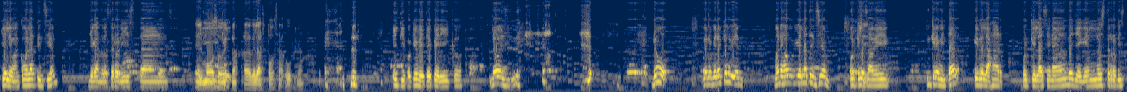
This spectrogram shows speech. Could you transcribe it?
que le van como la tensión, llegando los terroristas, El mozo de la, de la esposa, uff, no. el tipo que mete perico. No, es... no, me refiero a que lo bien maneja muy bien la tensión, porque lo Sí. sabe incrementar y relajar, porque la escena donde lleguen los terroristas,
